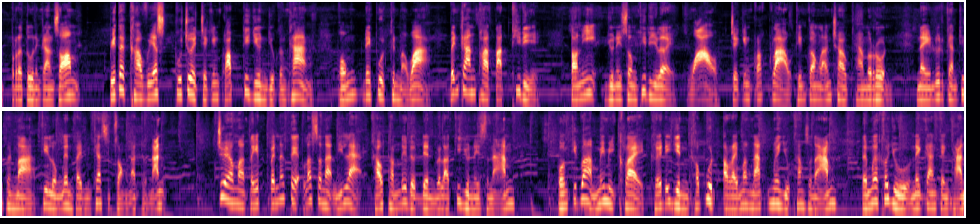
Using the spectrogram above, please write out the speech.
ำประตูในการซ้อม ปีเตอร์คาเวียสผู้ช่วยเจเกนคลับที่ยืนอยู่ข้างๆ ผมได้พูดขึ้นมาว่า เป็นการผ่าตัดที่ดี ตอนนี้อยู่ในทรงที่ดีเลย ว้าว เจเกนคลับกล่าวทีมกองหลังชาวแคเมรูนในฤดูกาลที่ผ่านมาที่ลงเล่นไปเพียงแค่ 12 นัดเท่านั้นเจอมาติฟเป็นนักเตะลักษณะนี้แหละ เขาทำได้โดดเด่นเวลาที่อยู่ในสนาม ผมคิดว่าไม่มีใครเคยได้ยินเขาพูดอะไรมากนักเมื่ออยู่ข้างสนาม แต่เมื่อเขาอยู่ในการแข่งขัน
